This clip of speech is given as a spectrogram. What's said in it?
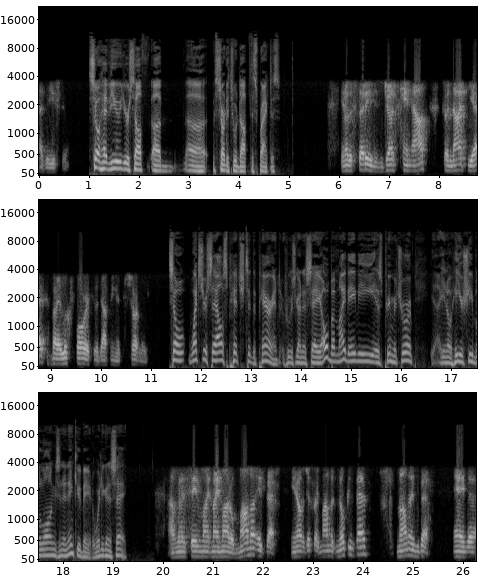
as they used to. So, have you yourself uh, uh, started to adopt this practice? You know, the study just came out, so not yet, but I look forward to adopting it shortly. So, what's your sales pitch to the parent who's going to say, "Oh, but my baby is premature. You know, he or she belongs in an incubator." What are you going to say? I'm going to say my my motto: "Mama is best." You know, just like mama's milk is best, mama is best. And uh,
